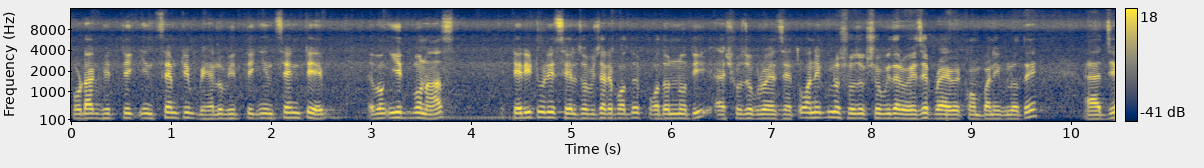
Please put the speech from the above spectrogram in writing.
প্রোডাক্ট ভিত্তিক ইনসেন্টিভ ভ্যালু ভিত্তিক ইনসেন্টিভ এবং ঈদ বোনাস। টেরিটরি সেলস অফিসারের পদে পদোন্নতি সুযোগ রয়েছে। তো অনেকগুলো সুযোগ সুবিধা রয়েছে প্রাইভেট কোম্পানিগুলোতে। যে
